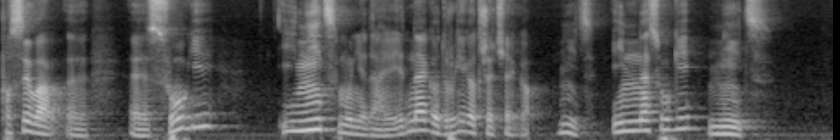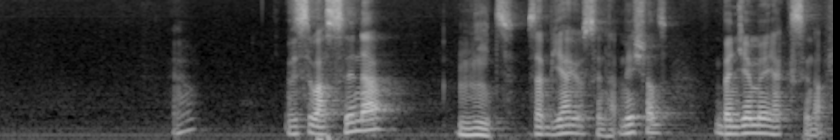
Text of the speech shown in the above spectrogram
Posyła y, y, sługi i nic mu nie daje. Jednego, drugiego, trzeciego. Nic. Inne sługi? Nic. Wysyła syna? Nic. Zabijają syna, myśląc, będziemy jak synowie.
